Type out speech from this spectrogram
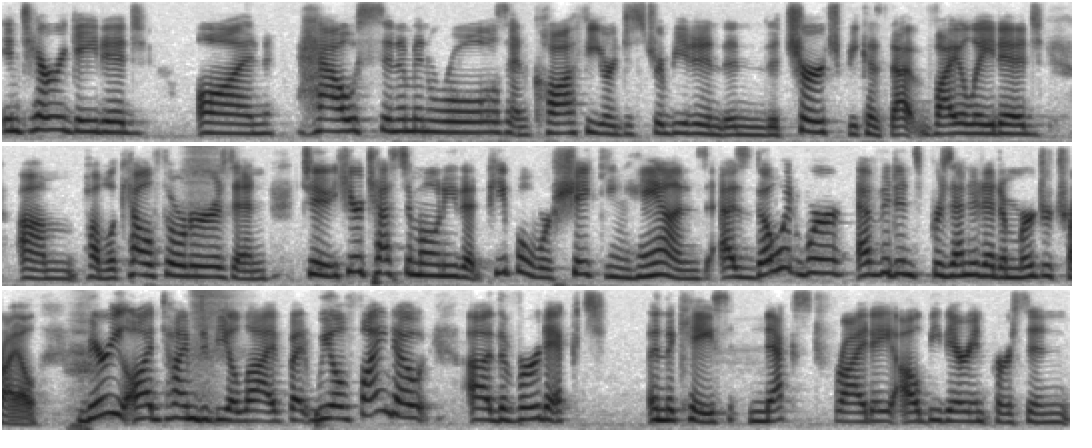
interrogated on how cinnamon rolls and coffee are distributed in the, in the church because that violated um, public health orders, and to hear testimony that people were shaking hands as though it were evidence presented at a murder trial. Very odd time to be alive, but we'll find out uh, the verdict in the case next Friday. I'll be there in person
